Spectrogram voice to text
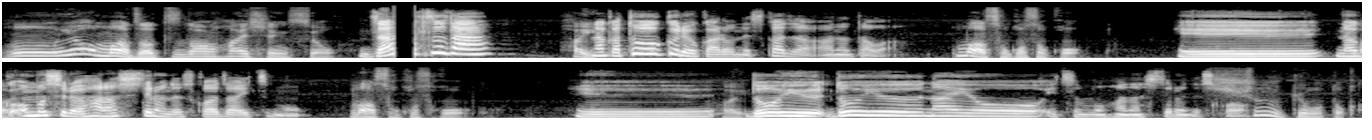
うん、いや、まあ雑談配信ですよ。雑談？はいなん。かトーク力あるんですかじゃあ、あなたは？まあそこそこ。へえ。なんかはい面白い話してるんですかじゃあ、いつも？まあそこそこ。へえ、はいどういう、どういう内容をいつも話してるんですか？宗教とか。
